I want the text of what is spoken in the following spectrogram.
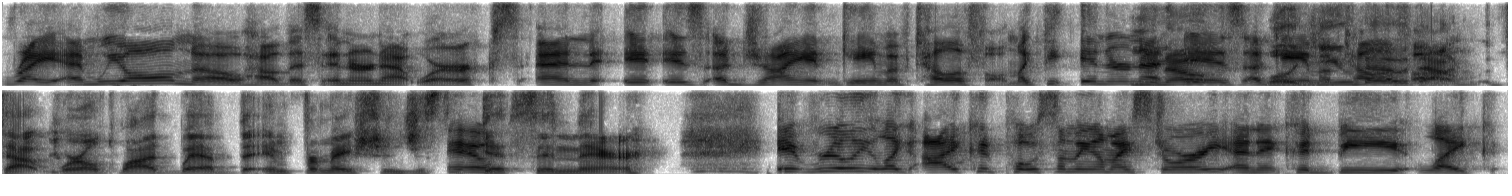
Right. And we all know how this internet works. And it is a giant game of telephone. Like the internet you know is a well game you of know telephone. that that world wide web the information just Ew. gets in there It really, like, I could post something on my story and it could be like,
